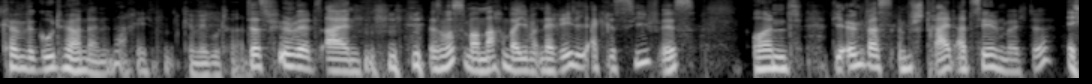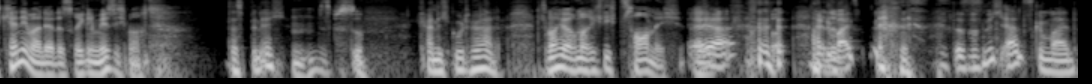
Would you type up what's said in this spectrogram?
können wir gut hören, deine Nachrichten. Können wir gut hören. Das führen wir jetzt ein. Das musst du mal machen bei jemandem, der richtig aggressiv ist und dir irgendwas im Streit erzählen möchte. Ich kenne jemanden, der das regelmäßig macht. Das bin ich. Mhm, das bist du. Kann ich gut hören. Das mache ich auch immer richtig zornig. Ja, ja. Also, also, du weißt, das ist nicht ernst gemeint.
